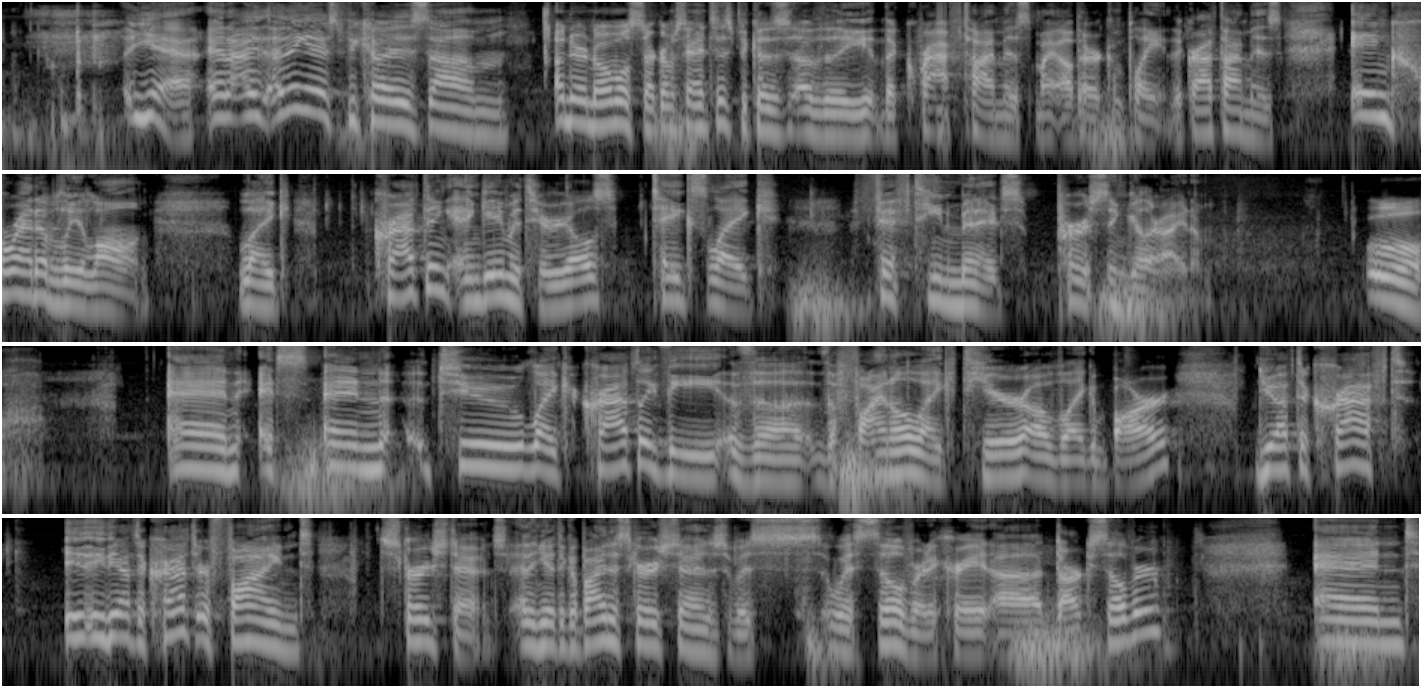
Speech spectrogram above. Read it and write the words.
yeah and i, I think it's because um under normal circumstances because of the the craft time is my other complaint the craft time is incredibly long like crafting endgame materials takes like 15 minutes per singular item. Ooh. and it's and to like craft like the the the final like tier of like bar you have to craft either you have to craft or find scourge stones. And then you have to combine the scourge stones with with silver to create uh dark silver. And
